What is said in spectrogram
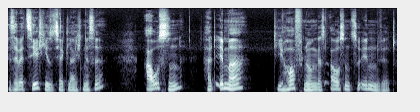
deshalb erzählt Jesus ja Gleichnisse, außen hat immer die Hoffnung, dass außen zu innen wird.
